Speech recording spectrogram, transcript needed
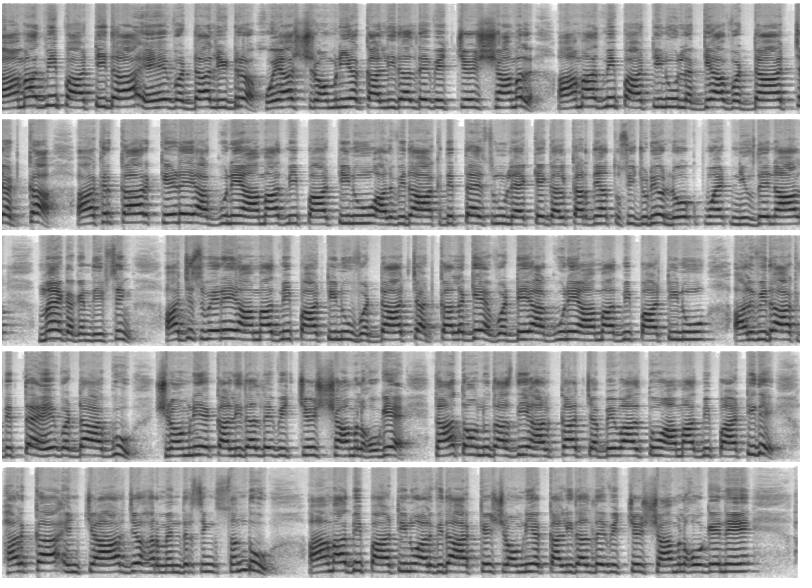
ਆਮ Aadmi party ਦਾ ਇਹ ਵੱਡਾ leader ਹੋਇਆ ਸ਼੍ਰੋਮਣੀ ਅਕਾਲੀ ਦਲ ਦੇ ਵਿੱਚ ਸ਼ਾਮਲ। ਆਮ ਆਦਮੀ ਪਾਰਟੀ ਨੂੰ ਲੱਗਿਆ ਵੱਡਾ ਝਟਕਾ। ਆਖਰਕਾਰ ਕਿਹੜੇ ਆਗੂ ਨੇ ਆਮ ਆਦਮੀ ਪਾਰਟੀ ਨੂੰ ਅਲਵਿਦਾ ਆਖ ਦਿੱਤਾ? ਇਸ ਨੂੰ ਲੈ ਕੇ ਗੱਲ ਕਰਦੇ ਹਾਂ। ਤੁਸੀਂ ਜੁੜਿਓ ਲੋਕ ਪੁਆਇੰਟ ਨਿਊਜ਼ ਦੇ ਨਾਲ। ਮੈਂ ਗਗਨਦੀਪ ਸਿੰਘ। ਅੱਜ ਸਵੇਰੇ ਆਮ ਆਦਮੀ ਪਾਰਟੀ ਨੂੰ ਵੱਡਾ ਝਟਕਾ ਲੱਗਿਆ। ਵੱਡੇ ਆਗੂ ਨੇ ਆਮ ਆਦਮੀ ਪਾਰਟੀ ਨੂੰ ਅਲਵਿਦਾ ਆਖ ਦਿੱਤਾ। ਹੈ ਇਹ ਵੱਡਾ ਆਗੂ ਸ਼੍ਰੋਮਣੀ ਅਕਾਲੀ ਦਲ ਦੇ ਵਿੱਚ ਸ਼ਾਮਲ ਹੋ ਗਿਆ। ਤਾਂ ਤੁਹਾਨੂੰ ਦੱਸਦੀ ਹਲਕਾ ਚੱਬੇਵਾਲ ਤੋਂ ਆਮ ਆਦਮੀ ਪਾਰਟੀ ਦੇ ਹਲਕਾ ਇੰਚਾਰਜ ਹਰਮਿੰਦਰ ਸਿੰਘ ਸੰਧੂ ਆਮ ਆਦਮੀ ਪਾਰਟੀ ਨੂੰ ਅਲਵਿਦਾ ਆਖ ਕੇ ਸ਼੍ਰੋਮਣੀ ਅਕਾਲੀ ਦਲ ਦੇ ਵਿੱਚ ਸ਼ਾਮਲ ਹੋ ਗਏ ਨੇ।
